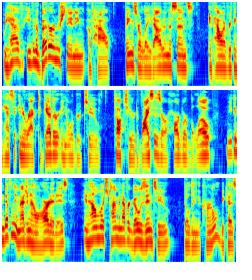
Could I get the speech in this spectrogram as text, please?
we have even a better understanding of how things are laid out in a sense and how everything has to interact together in order to talk to your devices or hardware below. You can definitely imagine how hard it is and how much time and effort goes into building the kernel because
